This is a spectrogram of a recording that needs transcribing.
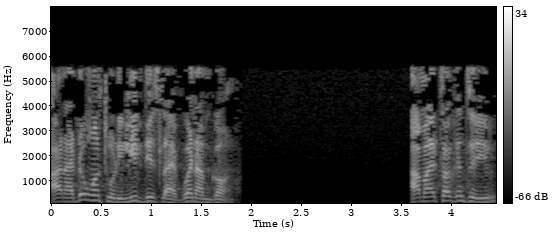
And I don't want to relive this life when I'm gone. Am I talking to you?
